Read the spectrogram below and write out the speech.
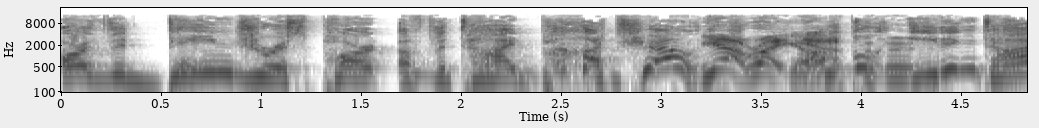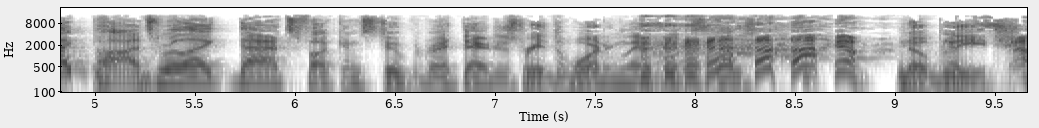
are the dangerous part of the Tide Pod challenge. yeah, right. Yeah. People eating Tide Pods were like, that's fucking stupid right there. Just read the warning label. No bleach. so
